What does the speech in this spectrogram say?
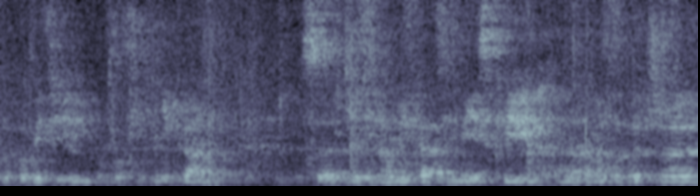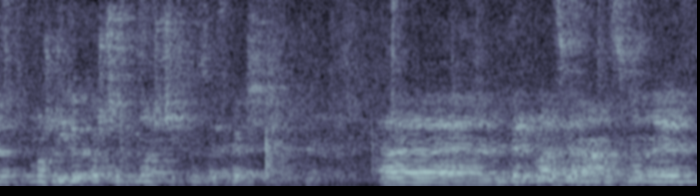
wypowiedzi poprzednika, z, czyli komunikacji miejskiej, natomiast dotyczy możliwych oszczędności w tym zakresie. E, interpelacja zmiany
